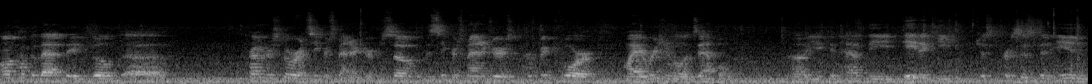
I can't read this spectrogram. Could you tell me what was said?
on top of that, they've built uh, parameter store and secrets manager. So the secrets manager is perfect for my original example. Uh, you can have the data key just persisted in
